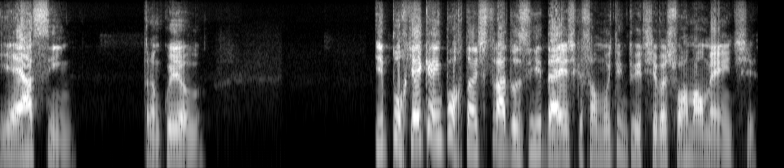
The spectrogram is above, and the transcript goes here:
E é assim. Tranquilo? E por que, que é importante traduzir ideias que são muito intuitivas formalmente?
